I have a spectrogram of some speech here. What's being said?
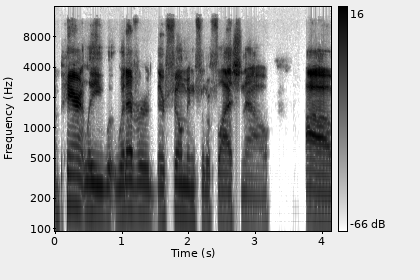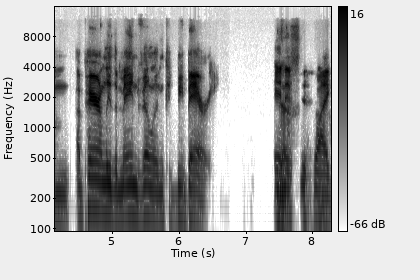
apparently whatever they're filming for the Flash now, um, apparently the main villain could be Barry, and it's just like,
